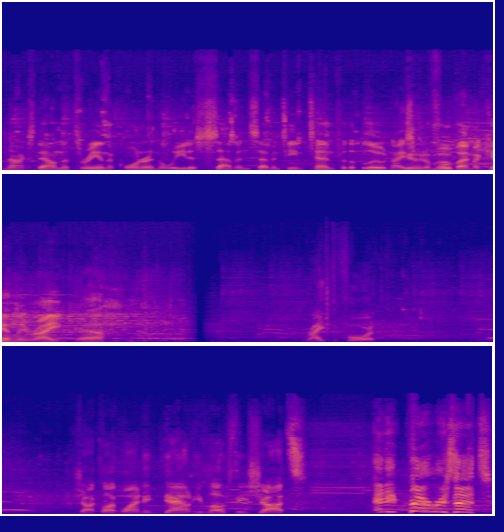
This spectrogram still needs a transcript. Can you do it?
Knocks down the three in the corner, and the lead is 7, 17 10 for the Blue. Nice Beautiful. move by McKinley Wright. Yeah. Right to fourth. Shot clock winding down. He loves these shots. And he buries it!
